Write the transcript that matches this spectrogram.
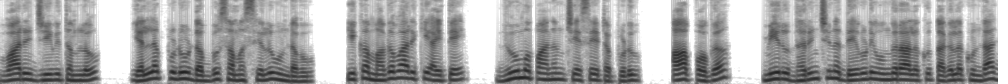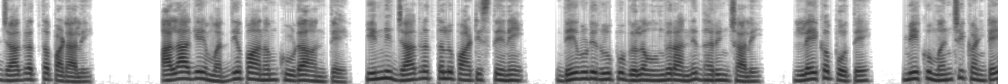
వారి జీవితంలో ఎల్లప్పుడూ డబ్బు సమస్యలు ఉండవు. ఇక మగవారికి అయితే ధూమపానం చేసేటప్పుడు ఆ పొగ మీరు ధరించిన దేవుడి ఉంగరాలకు తగలకుండా జాగ్రత్త పడాలి. అలాగే మద్యపానం కూడా అంతే. ఇన్ని జాగ్రత్తలు పాటిస్తేనే దేవుడి రూపుగుల ఉంగరాన్ని ధరించాలి. లేకపోతే మీకు మంచి కంటే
